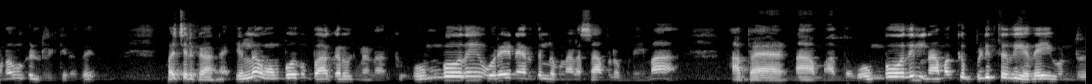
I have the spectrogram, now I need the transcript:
உணவுகள் இருக்கிறது. வச்சுருக்காங்க. எல்லாம் ஒம்போதும் பார்க்கறதுக்கு நல்லாயிருக்கு ஒம்போதையும் ஒரே நேரத்தில் நம்மளால் சாப்பிட முடியுமா? அப்போ நாம் அந்த ஒம்போதில் நமக்கு பிடித்தது எதை ஒன்று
